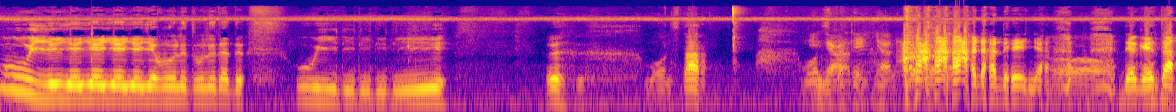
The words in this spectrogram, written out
Uh, iya iya iya iya iya iya mulut mulut tuh. Wih, di di di di. Uh, monster. Ini Monster. adeknya. Ada adenya. Oh, Dia gentak.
